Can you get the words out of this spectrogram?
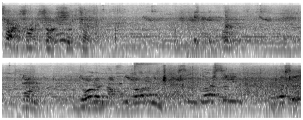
Sorry sorry sorry sorry sorry ধরেন আপু ধরেন। ধরছেন ধরছেন ধরছেন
